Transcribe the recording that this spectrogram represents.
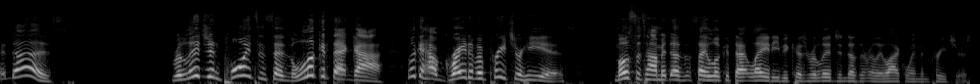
It does. Religion points and says, Look at that guy. Look at how great of a preacher he is. Most of the time, it doesn't say, Look at that lady because religion doesn't really like women preachers.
